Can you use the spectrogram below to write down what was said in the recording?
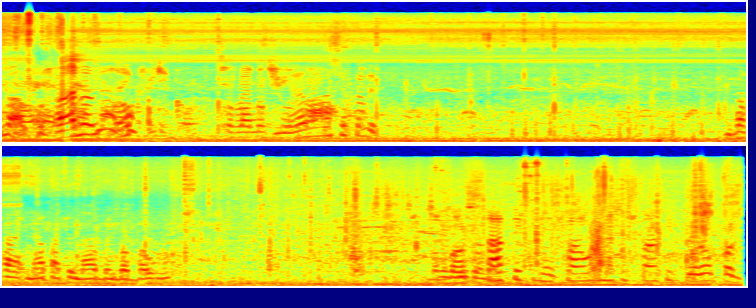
Wala, pagkana na oh. Hindi na siya kalit. Di ba ka, dapat ito labay babaw no? Pag static mo, power na sa static pero pag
